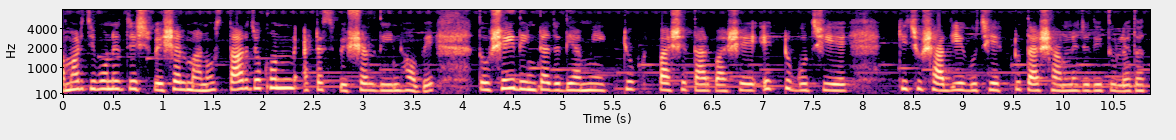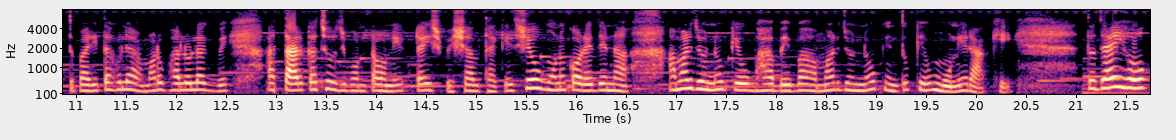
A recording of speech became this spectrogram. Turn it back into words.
আমার জীবনের যে স্পেশাল মানুষ, তার যখন একটা স্পেশাল দিন হবে, তো সেই দিনটা যদি আমি একটু পাশে, তার পাশে একটু গুছিয়ে কিছু সাজিয়ে গুছিয়ে একটু তার সামনে যদি তুলে ধরতে পারি, তাহলে আমারও ভালো লাগবে। আর তার কাছেও জীবনটা অনেকটাই স্পেশাল থাকে। সেও মনে করে যে, না, আমার জন্য কেউ ভাবে বা আমার জন্যও কিন্তু কেউ মনে রাখে। তো যাই হোক,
